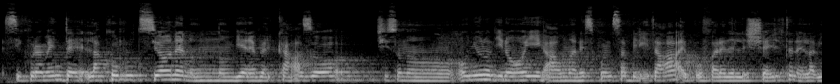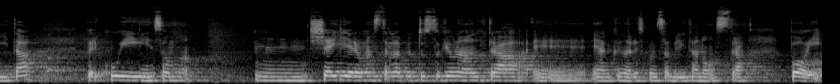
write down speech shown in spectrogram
sicuramente la corruzione non, non viene per caso, sono, ognuno di noi ha una responsabilità e può fare delle scelte nella vita, per cui insomma mh, mm, scegliere una strada piuttosto che un'altra è, è anche una responsabilità nostra. Poi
